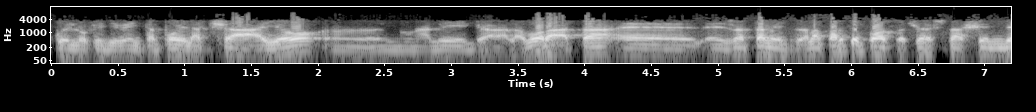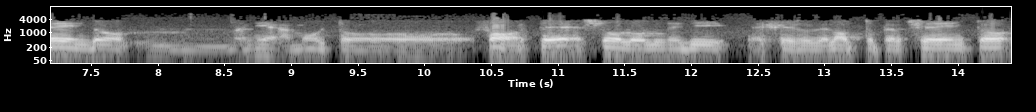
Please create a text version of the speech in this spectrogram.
quello che diventa poi l'acciaio eh, in una lega lavorata, è, è, esattamente dalla parte opposta, cioè sta scendendo in maniera molto forte, solo lunedì è sceso dell'8%,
